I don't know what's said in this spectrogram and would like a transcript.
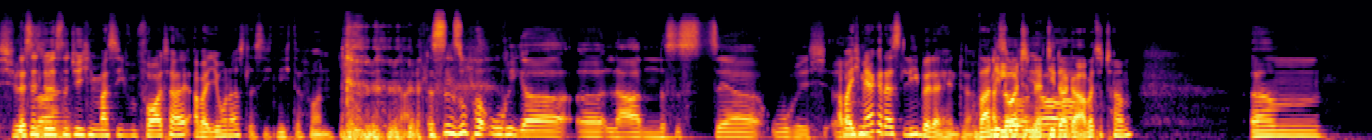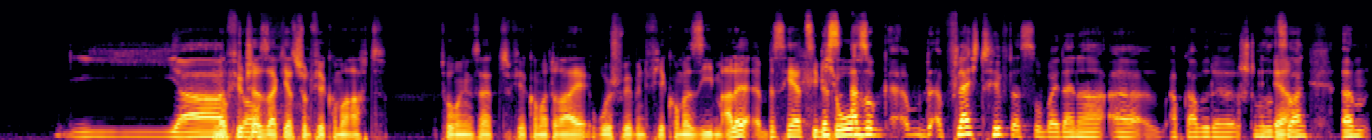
Ich Das ist, das ist natürlich einen massiven Vorteil, aber Jonas, lass dich nicht davon. Das ist ein super uriger äh, Laden. Das ist sehr urig. aber ich Ähm, merke, da ist Liebe dahinter. Waren die Also, Leute nett, die da ja. gearbeitet haben? Ähm, ja. no Future doch. sagt jetzt schon 4,8. Turing sagt 4,3, Ruheschwäbin 4,7. Alle äh, bisher ziemlich Das, hoch. also, äh, vielleicht hilft das so bei deiner äh, Abgabe der Stimme sozusagen. Ähm,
